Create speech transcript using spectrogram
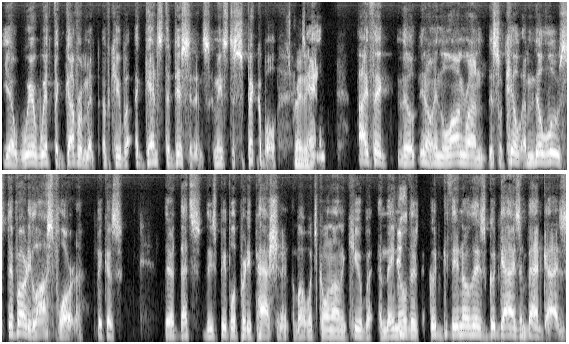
yeah, we're with the government of Cuba against the dissidents. I mean, it's despicable. it's crazy. And I think they'll, you know, in the long run, this will kill. I mean, they'll lose. They've already lost Florida because they're that's these people are pretty passionate about what's going on in Cuba, and they know there's good. They know there's good guys and bad guys,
